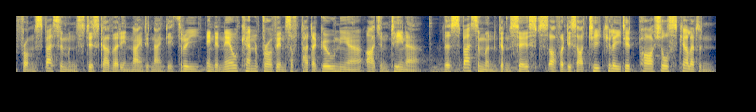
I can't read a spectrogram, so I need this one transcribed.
from specimens discovered in 1993 in the Neuquén province of Patagonia, Argentina. The specimen consists of a disarticulated partial skeleton,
